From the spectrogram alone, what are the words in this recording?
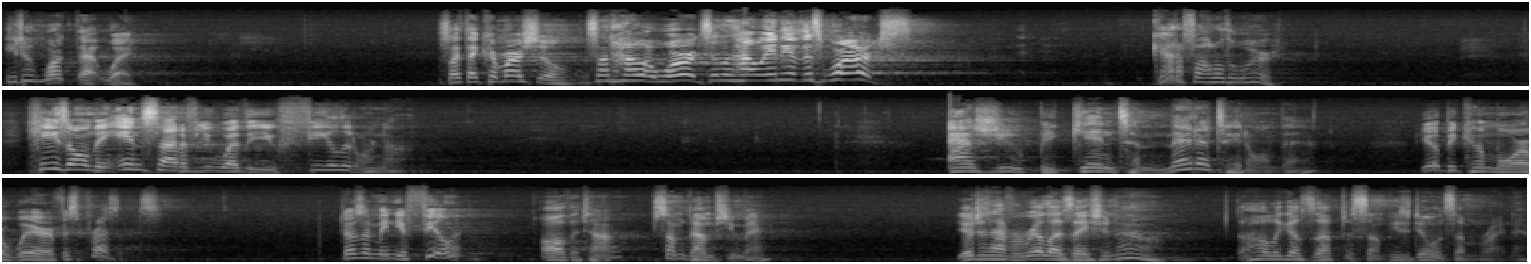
It don't work that way. It's like that commercial. It's not how it works, it's not how any of this works. You gotta follow the word. He's on the inside of you whether you feel it or not. As you begin to meditate on that, you'll become more aware of his presence. Doesn't mean you feel it all the time. Sometimes you may. You'll just have a realization, oh, the Holy Ghost is up to something. He's doing something right now.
